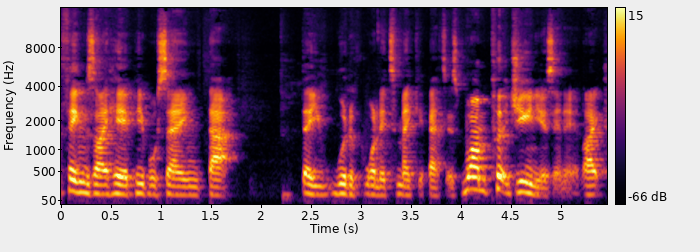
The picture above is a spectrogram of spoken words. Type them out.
things I hear people saying that they would have wanted to make it better is one, put juniors in it. Like,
